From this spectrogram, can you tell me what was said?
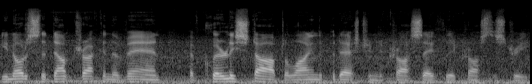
you notice the dump truck and the van have clearly stopped allowing the pedestrian to cross safely across the street.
